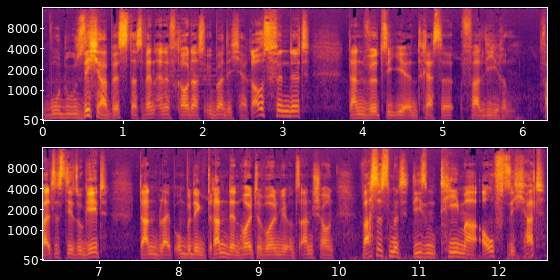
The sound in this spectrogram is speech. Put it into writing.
wo du sicher bist, dass wenn eine Frau das über dich herausfindet, dann wird sie ihr Interesse verlieren. Falls es dir so geht, dann bleib unbedingt dran, denn heute wollen wir uns anschauen, was es mit diesem Thema auf sich hat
